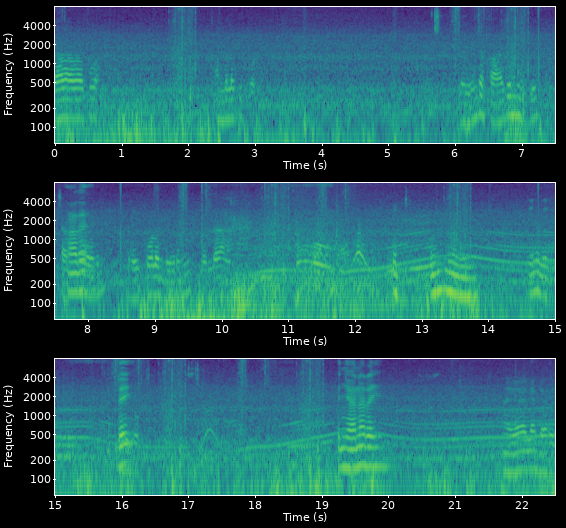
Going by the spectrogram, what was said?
വാ വാ പോവാ അമ്പലത്തിൽ പോ ഇതിന്റെ ഭാഗ്യം നോക്കി അതെ. ബ്രേക്കോളം തീർന്നു എല്ലാം ഞാനാരായി അതെല്ലാം കയറി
